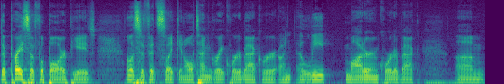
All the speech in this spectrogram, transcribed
the price of football RPAs, unless if it's like an all time great quarterback or an elite modern quarterback. Um,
